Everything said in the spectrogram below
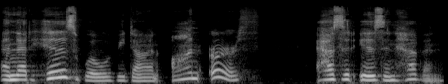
and that his will would be done on earth as it is in heaven.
